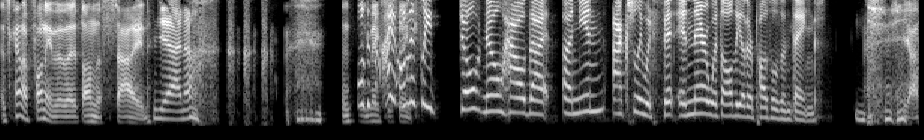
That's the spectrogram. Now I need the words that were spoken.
It's kind of funny that it's on the side. Yeah, I know. It, Well, it 'cause makes I you think. honestly don't know how that onion actually would fit in there with all the other puzzles and things. yeah.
